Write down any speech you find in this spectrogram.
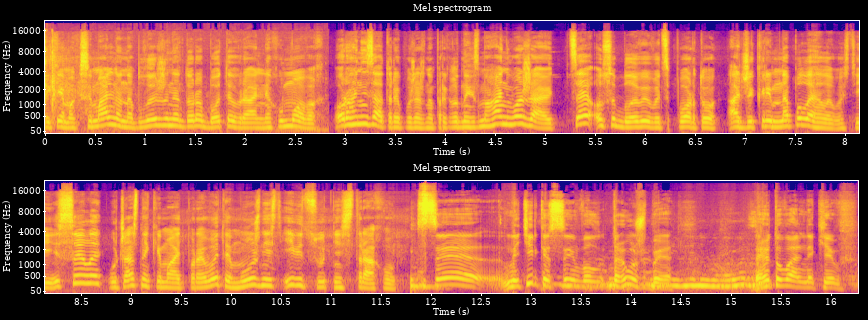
яке максимально наближене до роботи в реальних умовах. Організатори пожежно-прикладних змагань вважають, це особливий вид спорту, адже крім наполегливості і сили, учасники мають проявити мужність і відсутність страху. Це не тільки символ дружби рятувальників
